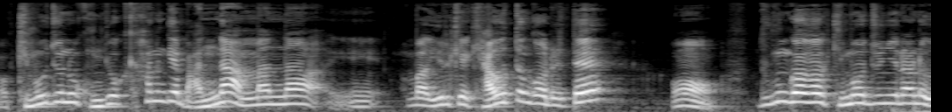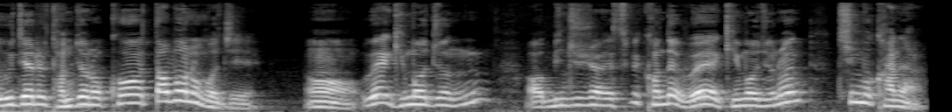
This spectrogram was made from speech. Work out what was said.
어, 김호준을 공격하는 게 맞나 안 맞나 이, 막 이렇게 갸우뚱거릴 때 어, 누군가가 김어준이라는 의제를 던져놓고 떠보는 거지. 어, 왜 김어준, 어, 민주주의의 스피커인데 왜 김어준은 침묵하냐.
